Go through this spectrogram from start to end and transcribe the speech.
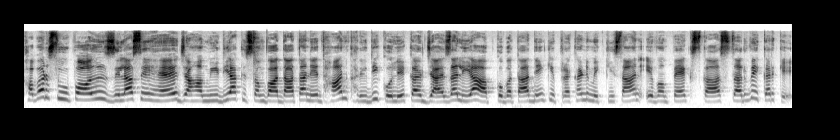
खबर सुपौल जिला से है, जहाँ मीडिया के संवाददाता ने धान खरीदी को लेकर जायजा लिया। आपको बता दें कि प्रखंड में किसान एवं पैक्स का सर्वे करके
